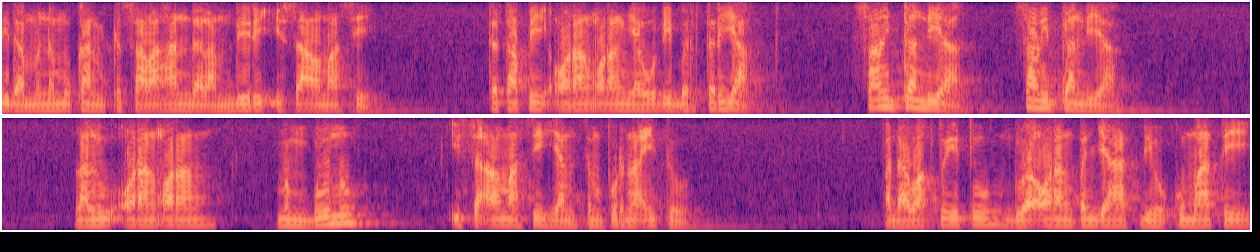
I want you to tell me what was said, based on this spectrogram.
tidak menemukan kesalahan dalam diri Isa Al-Masih. Tetapi orang-orang Yahudi berteriak, "Salibkan dia! Salibkan dia!" Lalu orang-orang membunuh Isa Al-Masih yang sempurna itu. Pada waktu itu, dua orang penjahat dihukum mati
